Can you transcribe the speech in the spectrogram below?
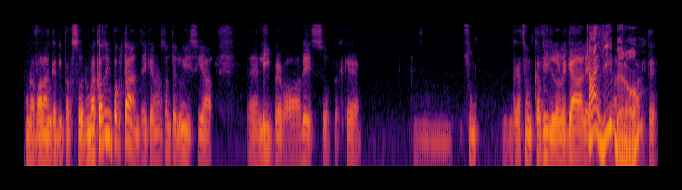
una valanga di persone. Una cosa importante è che, nonostante lui sia eh, libero adesso, perché su- grazie a un cavillo legale. Ah, è libero? parte-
